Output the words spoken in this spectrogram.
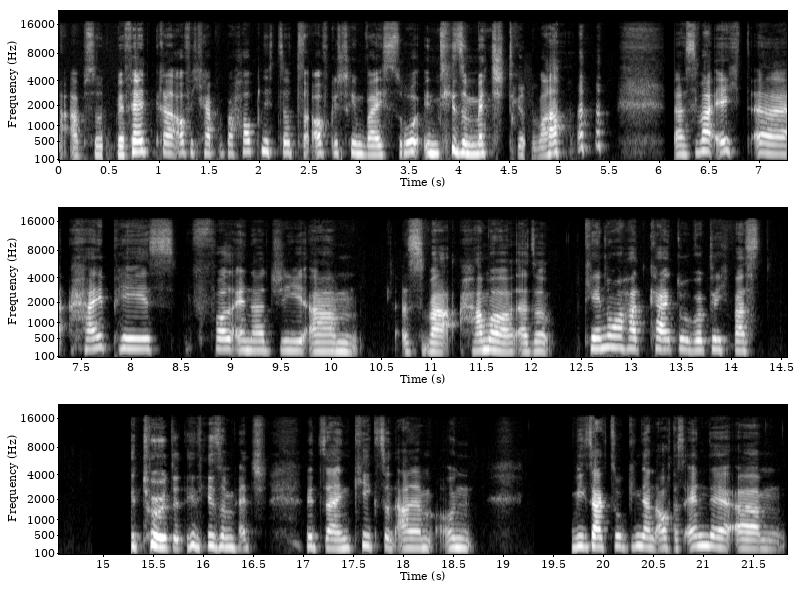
absolut. Mir fällt gerade auf, ich habe überhaupt nichts dazu aufgeschrieben, weil ich so in diesem Match drin war. Das war echt äh, High Pace, voll Energy. Ähm, es war Hammer. Also Keno hat Kaito wirklich fast getötet in diesem Match mit seinen Kicks und allem. Und wie gesagt, so ging dann auch das Ende. Ähm,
